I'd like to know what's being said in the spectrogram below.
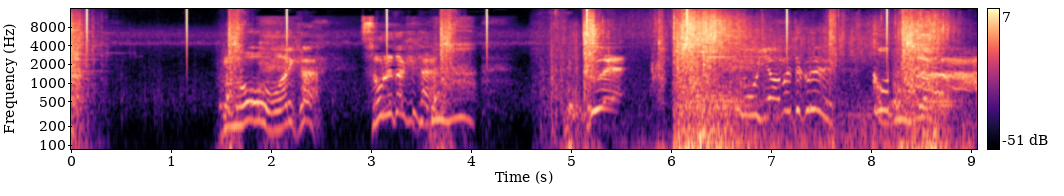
もう終わりか。それだけか。うえ。もうやめてくれ。こっちだ。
